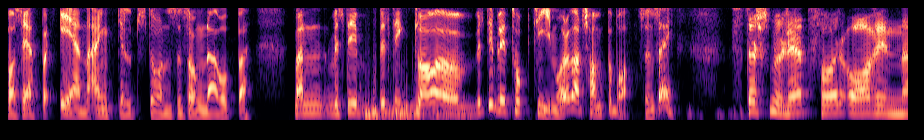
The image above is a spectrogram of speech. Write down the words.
basert på én enkeltstående sesong der oppe. Men hvis de, hvis de, klarer, hvis de blir topp ti, må det være kjempebra, syns jeg. Størst mulighet for å vinne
